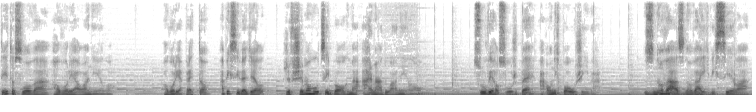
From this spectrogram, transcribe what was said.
Tieto slova hovoria o anieloch. Hovoria preto, aby si vedel, že všemohúci Boh má armádu anielov. Sú v jeho službe a on ich používa. Znova a znova ich vysiela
